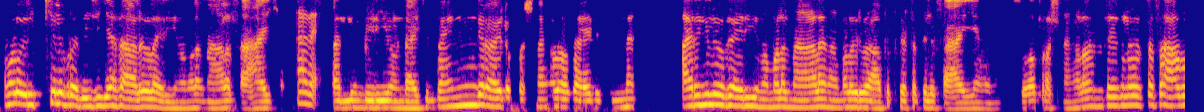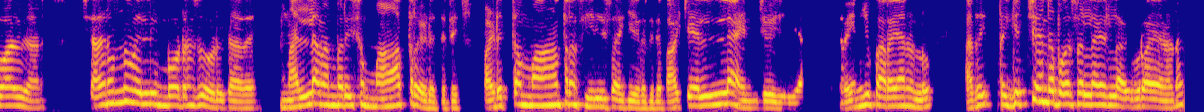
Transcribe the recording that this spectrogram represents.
നമ്മൾ ഒരിക്കലും പ്രതീക്ഷിക്കാത്ത ആളുകളായിരിക്കും നമ്മളെ നാളെ സഹായിക്കും. തല്ലും പിടിയും ഉണ്ടാക്കി ഭയങ്കരമായിട്ട് പ്രശ്നങ്ങളൊക്കെ ആയിട്ട് പിന്നെ ആരെങ്കിലും ഒക്കെ ആയിരിക്കും നമ്മളെ നാളെ നമ്മളൊരു ആപത്ഘട്ടത്തിൽ സഹായിക്കാമെന്ന് സോ ആ പ്രശ്നങ്ങളോ എന്തെങ്കിലും ഒക്കെ സ്വാഭാവികമാണ്. പക്ഷെ അതിനൊന്നും വലിയ ഇമ്പോർട്ടൻസ് കൊടുക്കാതെ നല്ല മെമ്മറീസ് മാത്രം എടുത്തിട്ട് പഠിത്തം മാത്രം സീരിയസ് ആക്കി എടുത്തിട്ട് ബാക്കി എല്ലാം എൻജോയ് ചെയ്യുക. അത്രേ എനിക്ക് പറയാനുള്ളൂ. അത് തികച്ചും എന്റെ പേഴ്സണൽ ആയിട്ടുള്ള അഭിപ്രായമാണ്.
